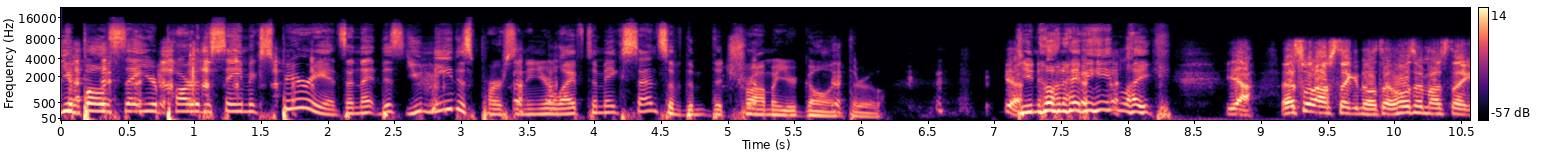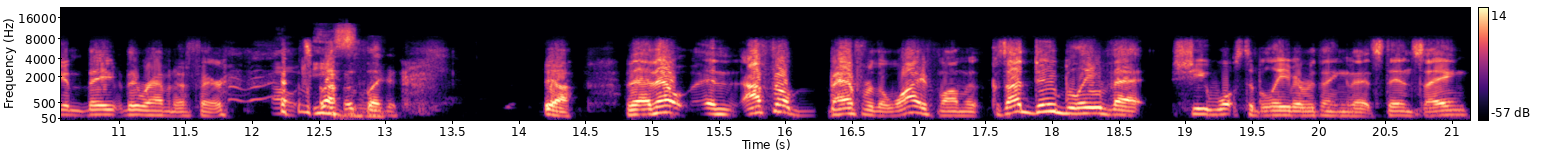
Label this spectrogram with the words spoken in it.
you both say you're part of the same experience, and that this you need this person in your life to make sense of the the trauma you're going through. Yeah. Do you know what I mean? Like, Yeah, that's what I was thinking the whole time. The whole time I was thinking they they were having an affair. oh, I was thinking. Yeah, that, that and I felt bad for the wife, mama, because I do believe that she wants to believe everything that Stan's saying.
